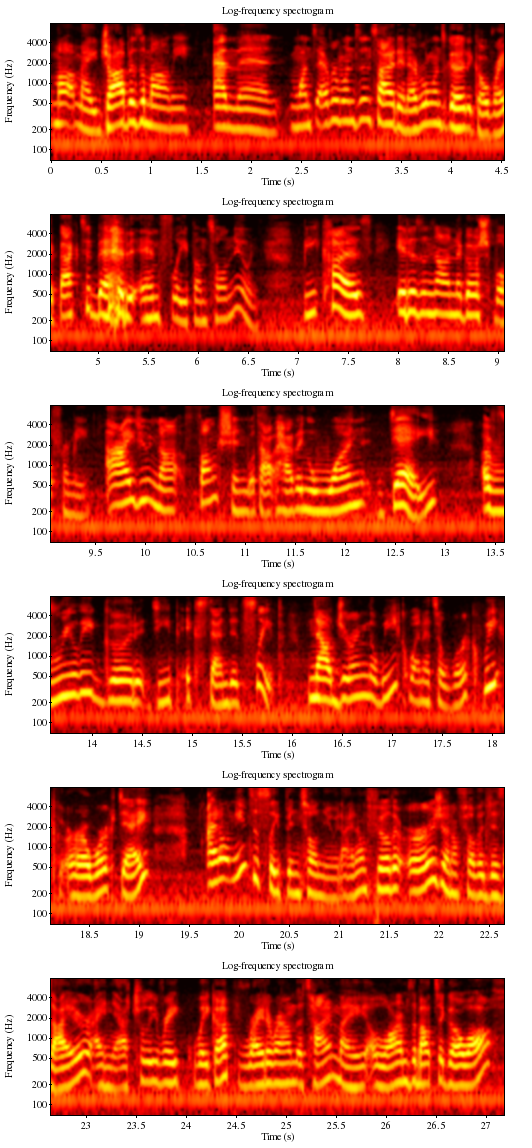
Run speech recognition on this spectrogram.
my job as a mommy, and then once everyone's inside and everyone's good, go right back to bed and sleep until noon because it is a non-negotiable for me. I do not function without having one day of really good, deep, extended sleep. Now, during the week, when it's a work week or a work day, I don't need to sleep until noon. I don't feel the urge. I don't feel the desire. I naturally wake up right around the time my alarm's about to go off.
